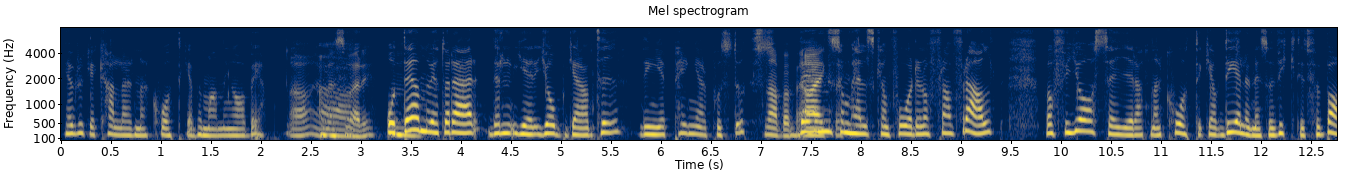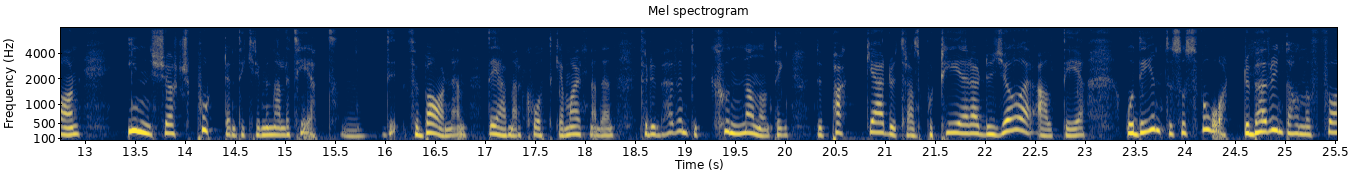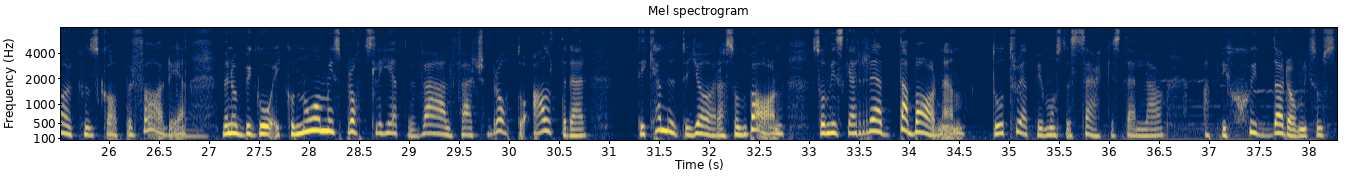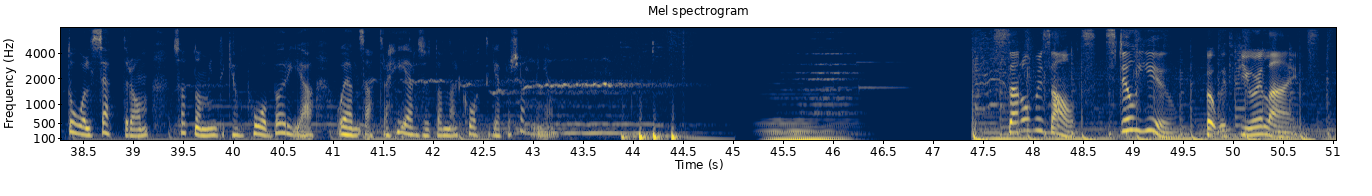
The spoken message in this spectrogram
Jag brukar kalla det narkotikabemanning AB. Ja, ja, men så är det. Och den, vet du vad det är? Den ger jobbgaranti, den ger pengar på studs. Snabba- Vem ja, som helst kan få den. Och framförallt, varför jag säger att narkotikaavdelen är så viktigt för barn, inkörsporten till kriminalitet det, för barnen, det är narkotikamarknaden. För du behöver inte kunna någonting. Du packar, du transporterar, du gör allt det. Och det är inte så svårt. Du behöver inte ha några förkunskaper för det. Men att begå ekonomisk brottslighet, välfärdsbrott och allt det där, det kan du inte göra som barn. Så om vi ska rädda barnen, då tror jag att vi måste säkerställa att vi skyddar dem, liksom stålsätter dem, så att de inte kan påbörja och ens attraheras av narkotikaförsäljningen. Subtle results, still you, but with fewer lines.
